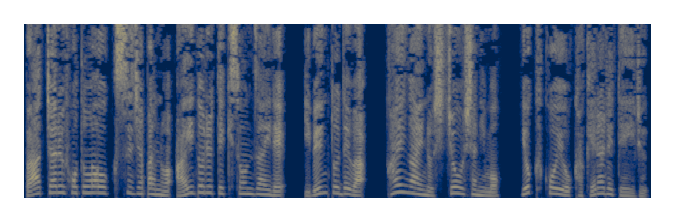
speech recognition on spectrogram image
バーチャルフォトウォークスジャパンのアイドル的存在で、イベントでは海外の視聴者にもよく声をかけられている。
